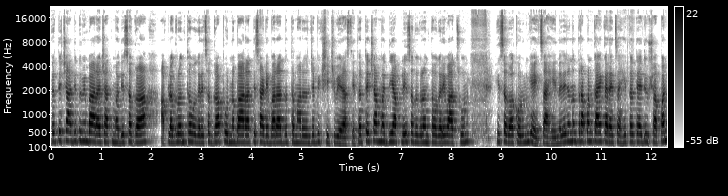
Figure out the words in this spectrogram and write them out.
तर त्याच्या आधी तुम्ही बाराच्या आतमध्ये सगळा आपला ग्रंथ वगैरे सगळा पूर्ण बारा ते साडेबारा दत्त महाराजांच्या भिक्षेची वेळ असते तर त्याच्यामध्ये आपले सगळं ग्रंथ वगैरे वाचून ही सगळं करून घ्यायचं आहे. त्याच्यानंतर आपण काय करायचं आहे तर त्या दिवशी आपण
